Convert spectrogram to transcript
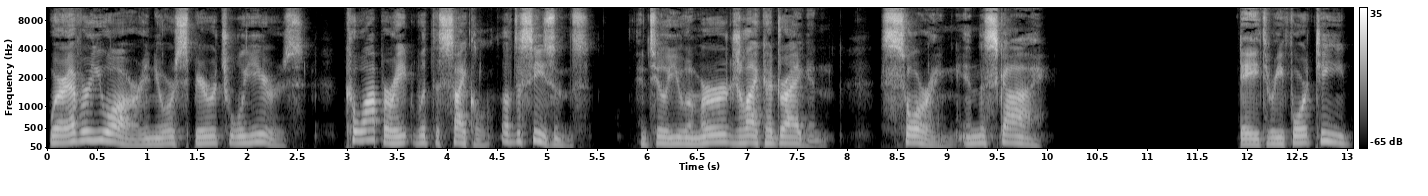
Wherever you are in your spiritual years, Cooperate with the cycle of the seasons until you emerge like a dragon, soaring in the sky. Day 314.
